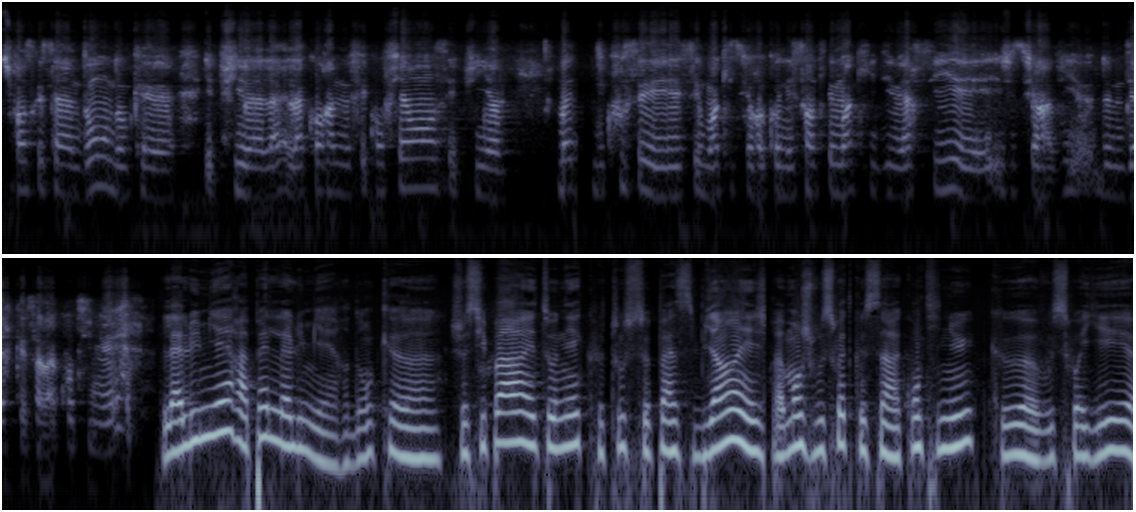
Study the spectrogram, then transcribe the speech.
je pense que c'est un don. Donc, euh, et puis euh, la, la, chorale me fait confiance. Et puis, bah, du coup, c'est moi qui suis reconnaissante, c'est moi qui dis merci. Et je suis ravie de me dire que ça va continuer. La lumière appelle la lumière. Donc, euh, je suis pas étonnée que tout se passe bien. Et vraiment, je vous souhaite que ça continue, que vous soyez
